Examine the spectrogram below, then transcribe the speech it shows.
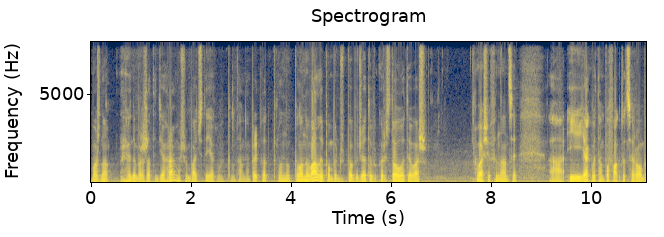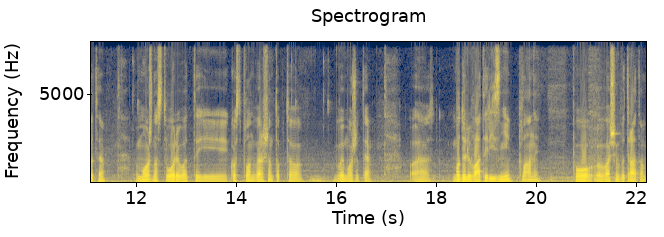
можна відображати діаграми, щоб бачити, як ви там, наприклад, планували по бюджету використовувати ваш, ваші фінанси, а, і як ви там по факту це робите. Можна створювати cost plan version, тобто ви можете е, моделювати різні плани по вашим витратам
